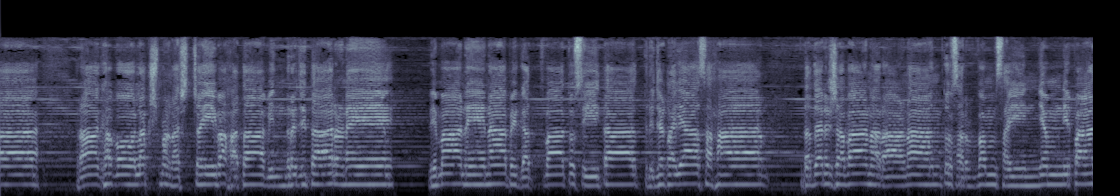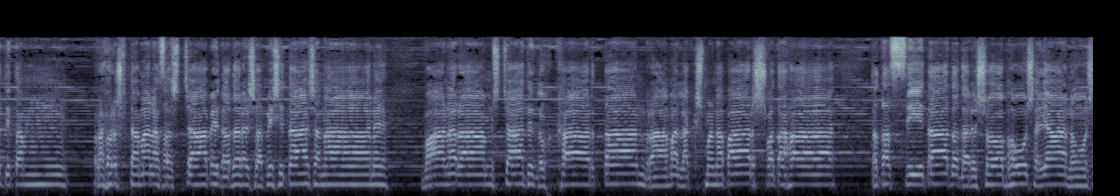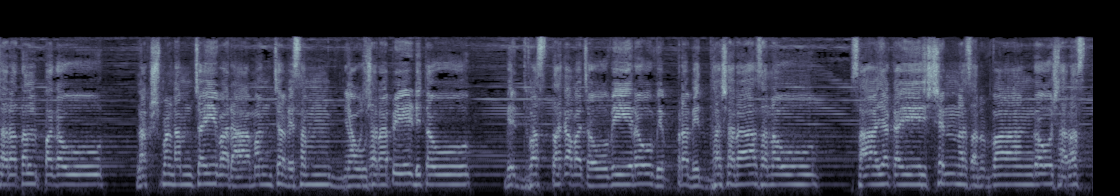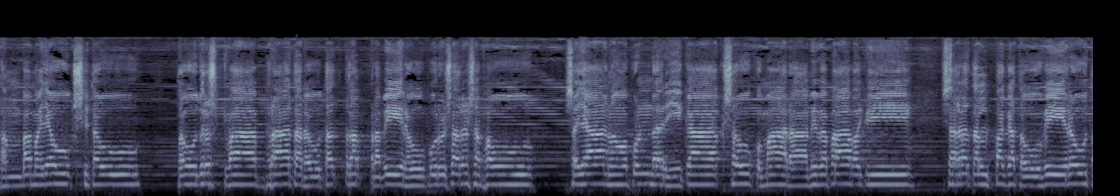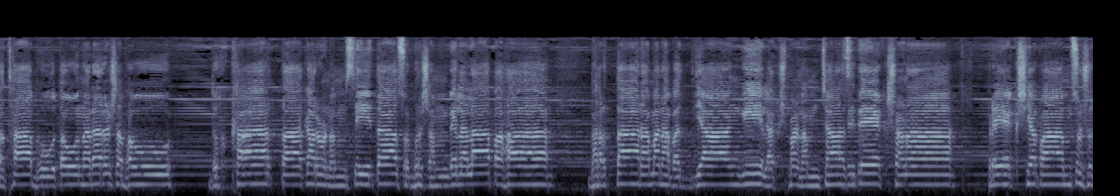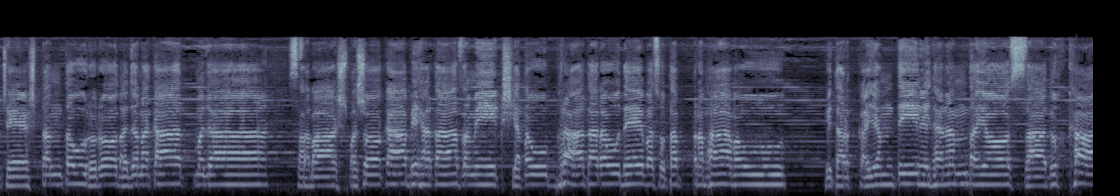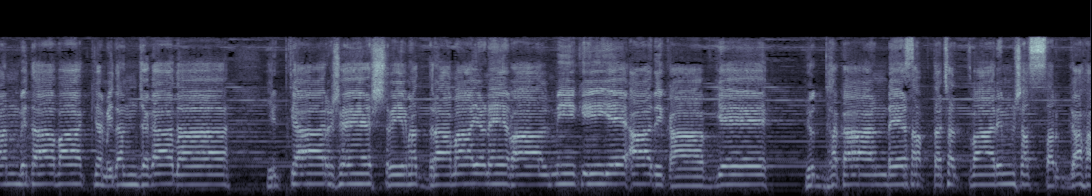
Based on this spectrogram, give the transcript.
राघवो लक्ष्मणश्चैव हताविन्द्रजितारणे विमानेनापि गत्वा तु सीता त्रिजटया सह। ददर्शवानराणाम् तु सर्वम् सैन्यम् निपातितम् प्रहृष्टमनसश्चापि ददर्श पिशिताशनान् वानरांश्चाति दुःखार्तान् रामलक्ष्मणपार्श्वतः। ततः सीता ददर्शोभौ शयानौ शरतल्पगौ। लक्ष्मणम् चैव रामम् च विसञ्ज्ञौ शरपीडितौ। विध्वस्तकवचौ वीरौ विप्रविद्धशरासनौ। सायकैश्चिन्न सर्वाङ्गौ शरस्तम्बमयौ क्षितौ तौ दृष्ट्वा भ्रातरौ तत्र प्रवीरौ पुरुषर्षभौ। शयानो पुण्डरीकाक्षौ कुमाराविव पावकी। शरतल्पगतौ वीरौ तथा भूतौ नरर्षभौ। दुःखार्ता करुणम् सीता सुभृशम् विललापः। भर्तारमनवद्याङ्गी लक्ष्मणम् चासिते क्षणा। प्रेक्ष्यपांसुषु चेष्टन्तौ रुरोदजनकात्मजा स बाष्पशोकाभिहता समीक्ष्यतौ भ्रातरौ देवसुतप्रभावौ। वितर्कयन्ती निधनम् तयोः सा दुःखान्विता वाक्यमिदम् जगाद। इत्यार्षे श्रीमद् रामायणे वाल्मीकीये आदिकाव्ये युद्धकाण्डे सप्तचत्वारिंशः सर्गः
